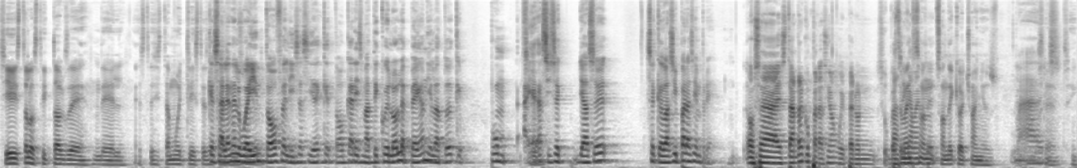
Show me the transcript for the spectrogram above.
Sí, he visto los TikToks de, de él. Este sí está muy triste. Que sale en caso, el güey en todo feliz, así de que todo carismático, y luego le pegan y el vato de que, pum, Sí. así se, ya se, se quedó así para siempre. O sea, está en recuperación, güey, pero en- Supuestamente son, básicamente- son de que 8 años. O sea, sí.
